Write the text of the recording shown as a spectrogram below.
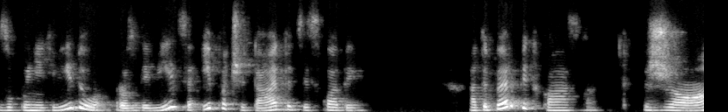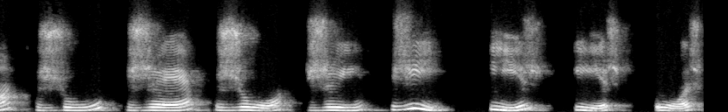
Зупиніть відео, роздивіться і почитайте ці склади. А тепер підказка. Жа, жу, же, жо, жи, жі. Іж, іж, ож,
